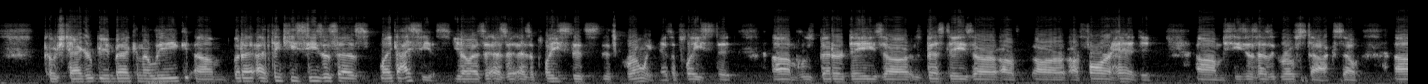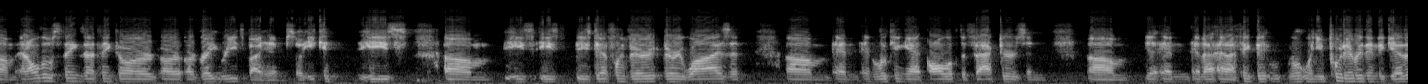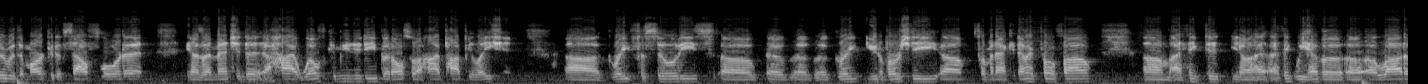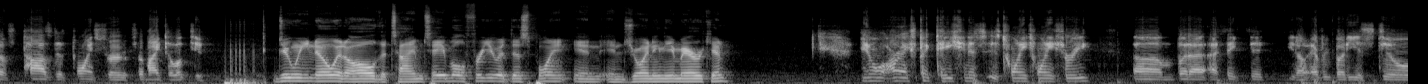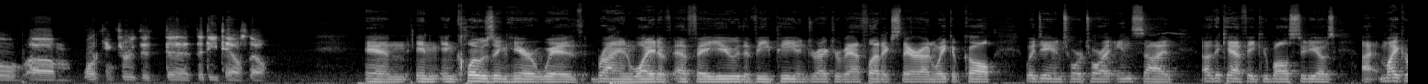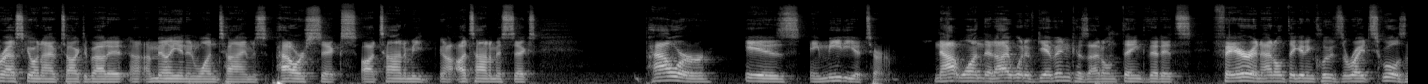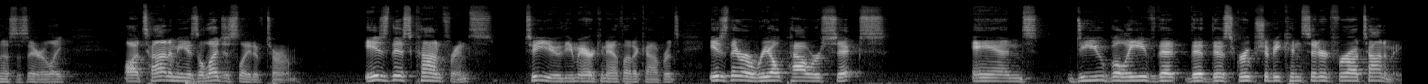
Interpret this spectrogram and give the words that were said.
Coach Taggart being back in the league. Um, but I, I think he sees us as like I see us, you know, as a, as a, as a place that's that's growing, as a place that um, whose better days are, whose best days are are, are, are far ahead, and um, sees us as a growth stock. So, um, and all those things I think are, are, are great reads by him. So he can he's um, he's he's he's definitely very very wise and um, and and looking at all of the factors and um, and and I, and I think that when you put everything together with the market of South Florida and you know as I mentioned a, a high wealth community but also a high population. Uh, great facilities, uh, a, a, great university um, from an academic profile. Um, I think that you know I, I think we have a, a, a lot of positive points for, for Mike to look to. Do we know at all the timetable for you at this point in, in joining the American? You know, our expectation is, is 2023, um, but I, I think that you know everybody is still um, working through the, the, the details, though. And in, in closing here with Brian White of FAU, the VP and Director of Athletics there on Wake Up Call with Dan Tortora inside of the Cafe Kubal studios. Uh, Mike Aresco and I have talked about it a million and one times. Power Six, autonomy, uh, autonomous six. Power is a media term, not one that I would have given because I don't think that it's fair and I don't think it includes the right schools necessarily. Autonomy is a legislative term. Is this conference, to you, the American Athletic Conference, is there a real Power Six? And do you believe that, that this group should be considered for autonomy?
